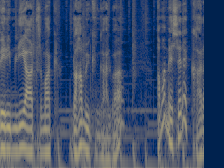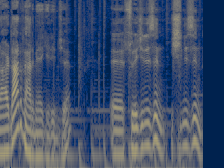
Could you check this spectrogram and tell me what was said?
verimliliği artırmak daha mümkün galiba. Ama mesele kararlar vermeye gelince e, sürecinizin, işinizin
